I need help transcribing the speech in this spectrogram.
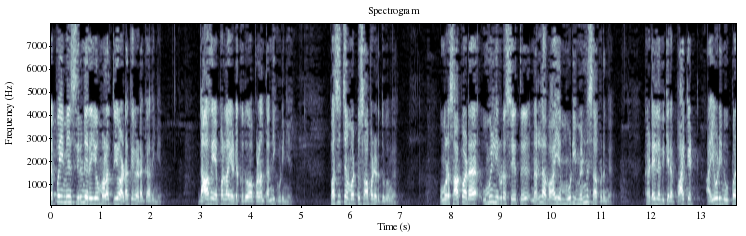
எப்பயுமே சிறுநீரையோ மலத்தையோ அடக்கவே அடக்காதீங்க. தாகம் எப்பெல்லாம் எடுக்குதோ அப்பெல்லாம் தண்ணி குடிங்க. பசிச்சா மட்டும் சாப்பாடு எடுத்துக்கோங்க. உங்களோட சாப்பாடை உமிழ்நீரோட சேர்த்து நல்ல வாயை மூடி மென்று சாப்பிடுங்க. கடையில் விற்கிற பாக்கெட் அயோடின் உப்பை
